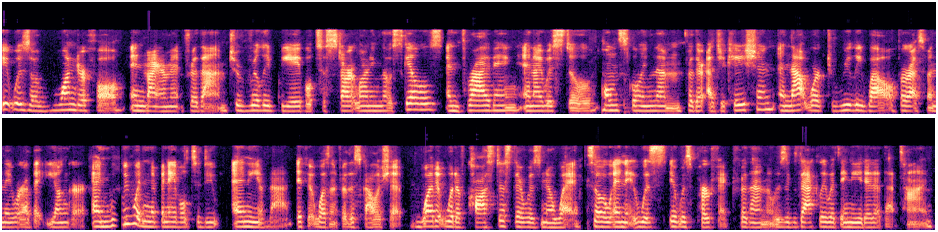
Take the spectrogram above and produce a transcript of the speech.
it was a wonderful environment for them to really be able to start learning those skills and thriving. And I was still homeschooling them for their education. And that worked really well for us when they were a bit younger. And we wouldn't have been able to do any of that if it wasn't for the scholarship. What it would have cost us, there was no way. So, and it was, it was perfect for them. It was exactly what they needed at that time.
